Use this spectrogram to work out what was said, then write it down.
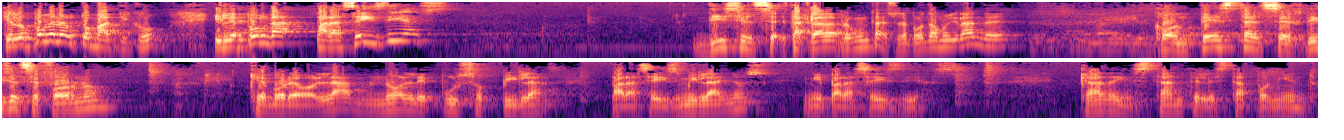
Que lo ponga en automático y le ponga para seis días. Dice el, ¿Está clara la pregunta? Es una pregunta muy grande. Contesta el dice el Seforno que Boreolam no le puso pila para seis mil años ni para seis días. Cada instante le está poniendo.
